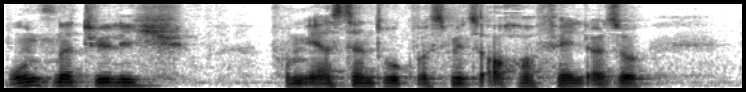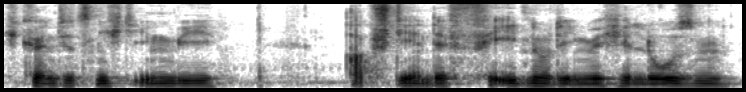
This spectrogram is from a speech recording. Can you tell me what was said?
Und natürlich vom Ersteindruck, was mir jetzt auch auffällt, also ich könnte jetzt nicht irgendwie abstehende Fäden oder irgendwelche losen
